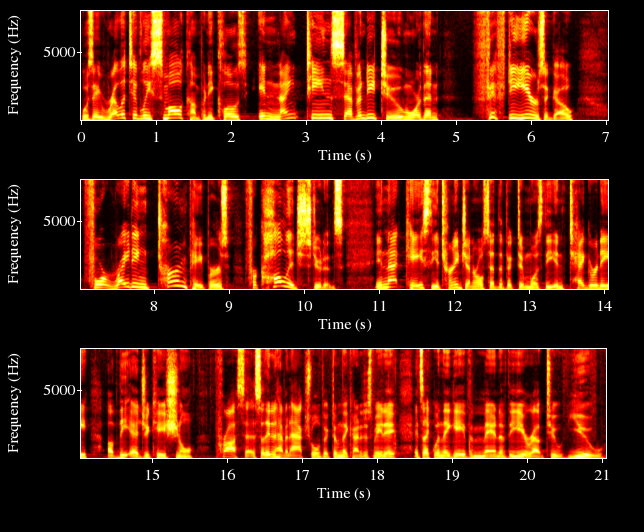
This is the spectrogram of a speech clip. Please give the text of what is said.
was a relatively small company closed in 1972, more than 50 years ago, for writing term papers for college students. In that case, the Attorney General said the victim was the integrity of the educational process. So they didn't have an actual victim. They kind of just made a, it's like when they gave Man of the Year out to you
